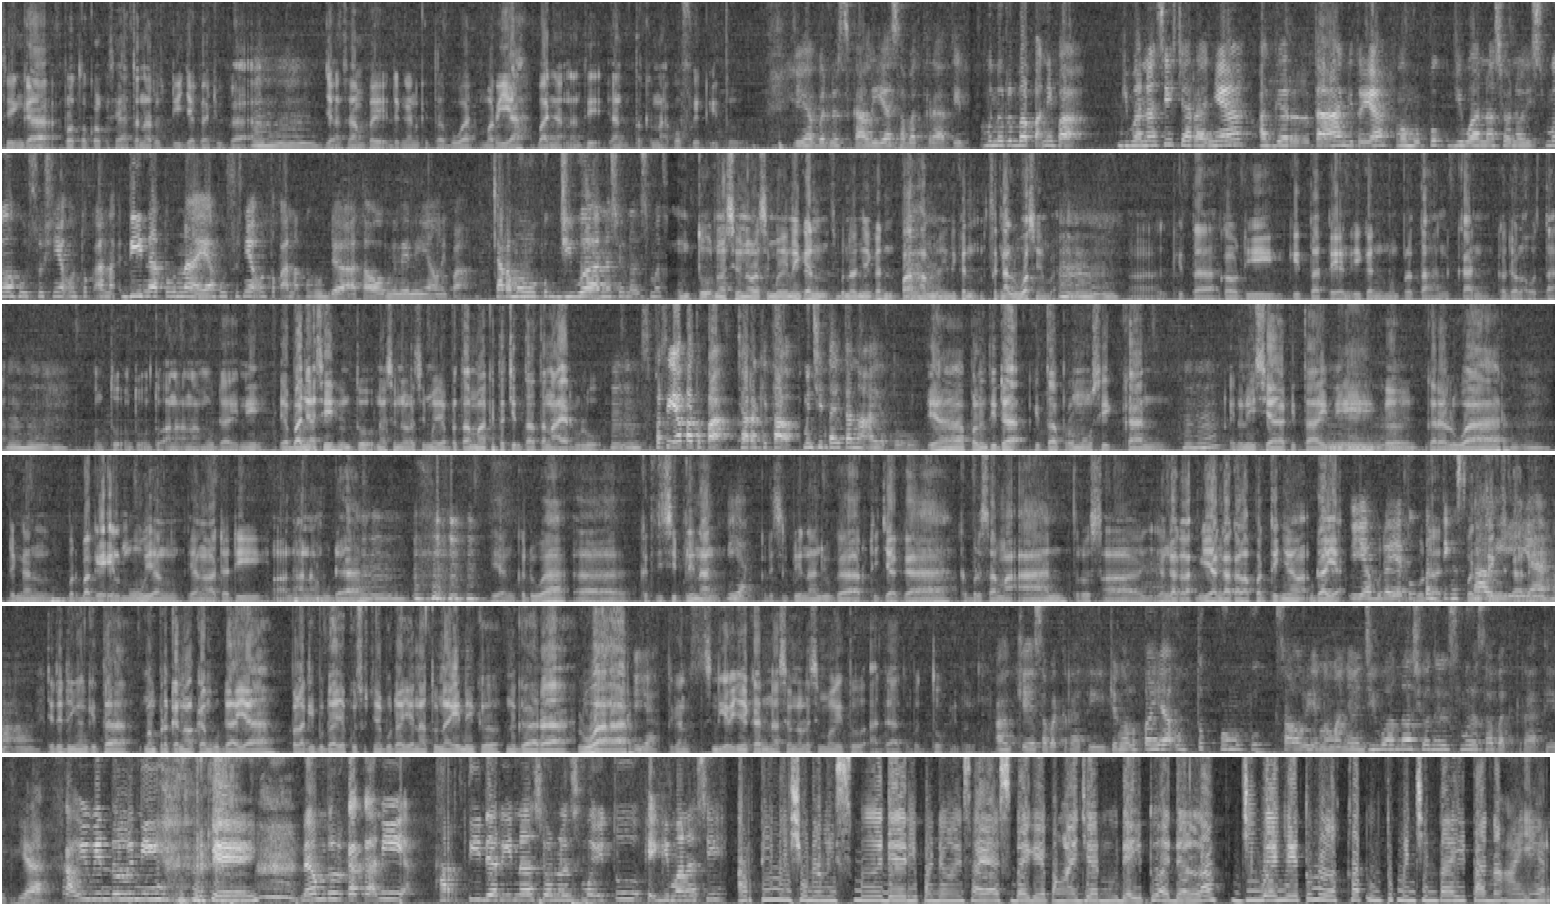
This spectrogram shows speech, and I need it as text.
sehingga protokol kesehatan harus dijaga juga. Hmm, Jangan sampai dengan kita buat meriah banyak nanti yang terkena Covid itu. Iya benar sekali ya sahabat kreatif. Menurut Bapak nih Pak, gimana sih caranya agar kita gitu ya memupuk jiwa nasionalisme khususnya untuk anak di Natuna ya, khususnya untuk anak muda atau milenial nih Pak. Cara memupuk jiwa nasionalisme. Untuk nasionalisme ini kan sebenarnya kan pahamnya ini kan sangat luas ya, Mbak. Hmm, hmm. Uh, kita kalau di kita TNI kan mempertahankan kedaulatan. Hmm, hmm, untuk untuk untuk anak-anak muda ini. Ya banyak sih untuk nasionalisme yang pertama kita cinta tanah air dulu. Mm-mm. Seperti apa tuh Pak cara kita mencintai tanah air tuh? ya paling tidak kita promosikan Mhm. Indonesia kita ini ke negara luar dengan berbagai ilmu yang yang ada di anak-anak muda. Yang kedua eh, kedisiplinan. Iya. kedisiplinan juga harus dijaga kebersamaan terus eh, yang nggak yang nggak kalah pentingnya budaya. Iya budaya tuh Budaya- penting sekali, ya. heeh. Jadi dengan kita memperkenalkan budaya, apalagi budaya khususnya budaya Natuna ini ke negara luar, Iya. dengan sendirinya kan nasionalisme itu ada terbentuk gitu. Oke, sahabat kreatif, jangan lupa ya untuk memupuk selalu yang namanya jiwa nasionalisme, sahabat kreatif ya. Kak Wiwin dulu nih. Oke. nah, menurut kakak nih arti dari nasionalisme itu kayak gimana sih? Arti nasionalisme dari pandangan saya sebagai pengajar muda itu adalah jiwanya itu melekat untuk mencintai tanah air.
